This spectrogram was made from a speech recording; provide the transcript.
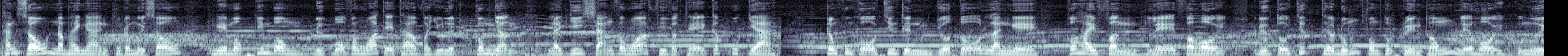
Tháng 6 năm 2016, nghề mộc kim bồng được Bộ Văn hóa Thể thao và Du lịch công nhận là di sản văn hóa phi vật thể cấp quốc gia. Trong khuôn khổ chương trình dỗ tổ làng nghề có hai phần lễ và hội được tổ chức theo đúng phong tục truyền thống lễ hội của người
